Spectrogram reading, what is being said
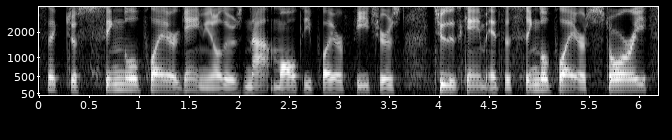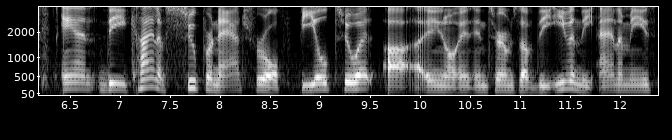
classic, just single player game. You know, there's not multiplayer features to this game. It's a single player story, and the kind of supernatural feel to it. Uh, you know, in, in, terms of the even the enemies,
